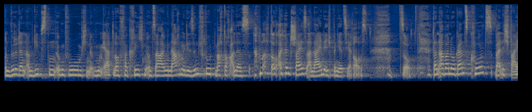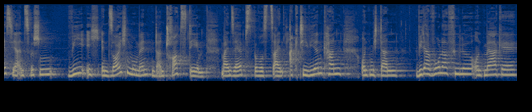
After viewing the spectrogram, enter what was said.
und würde dann am liebsten irgendwo mich in irgendeinem Erdloch verkriechen und sagen, nach mir die Sintflut, mach doch alles, mach doch euren Scheiß alleine, ich bin jetzt hier raus. So, dann aber nur ganz kurz, weil ich weiß ja inzwischen, wie ich in solchen Momenten dann trotzdem mein Selbstbewusstsein aktivieren kann und mich dann wieder wohler fühle und merke,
